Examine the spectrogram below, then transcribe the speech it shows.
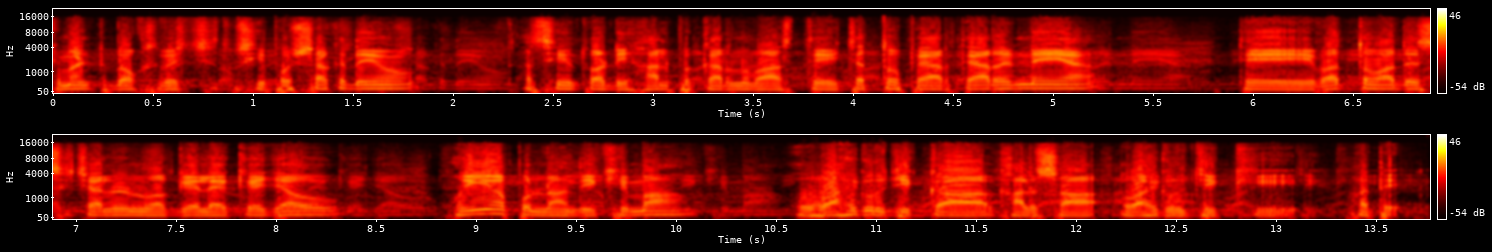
ਕਮੈਂਟ ਬਾਕਸ ਵਿੱਚ ਤੁਸੀਂ ਪੁੱਛ ਸਕਦੇ ਹੋ। ਅਸੀਂ ਤੁਹਾਡੀ ਹੈਲਪ ਕਰਨ ਵਾਸਤੇ ਚੱਤੋ ਪਿਆਰ ਤਿਆਰ ਰਹਿੰਦੇ ਆ ਤੇ ਵੱਧ ਤੋਂ ਵੱਧ ਇਸ ਚੈਨਲ ਨੂੰ ਅੱਗੇ ਲੈ ਕੇ ਜਾਓ। ਹੋਈਆਂ ਭੁੱਲਾਂ ਦੀ ਖਿਮਾ। ਵਾਹਿਗੁਰੂ ਜੀ ਕਾ ਖਾਲਸਾ, ਵਾਹਿਗੁਰੂ ਜੀ ਕੀ ਫਤਿਹ।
